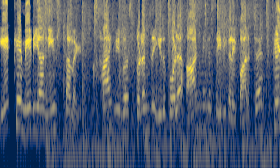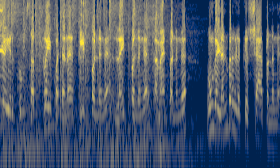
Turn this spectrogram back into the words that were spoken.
A K media news Tamil. Hi viewers தொடர்ந்து இது போல ஆன்மீக செய்திகளை பார்க்க கீழே இருக்கும் சப்ஸ்கிரைப் பட்டனை கிளிக் பண்ணுங்க லைக் பண்ணுங்க கமெண்ட் பண்ணுங்க. உங்கள் நண்பர்களுக்கு ஷேர் பண்ணுங்க.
